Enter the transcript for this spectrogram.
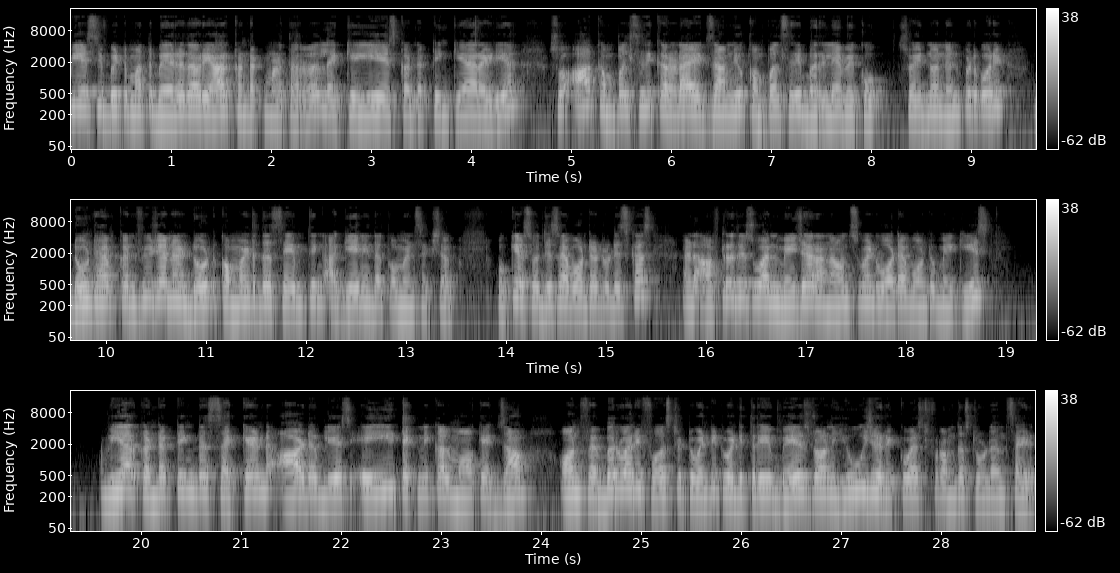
ಪಿ ಎಸ್ ಸಿ ಬಿಟ್ಟು ಮತ್ತೆ ಬೇರೆದವ್ರು ಯಾರು ಕಂಡಕ್ಟ್ ಮಾಡ್ತಾರಲ್ಲ ಲೈಕ್ ಕೆ ಇ ಎಸ್ ಕಂಡಕ್ಟಿಂಗ್ ಕೆ ಆರ್ ಐ ಡಿ ಎಲ್ ಸೊ ಆ ಕಂಪಲ್ಸರಿ ಕನ್ನಡ ಎಕ್ಸಾಮ್ ನೀವು ಕಂಪಲ್ಸರಿ ಬರೀಲೇಬೇಕು ಸೊ ಇದನ್ನ ನೆನ್ಪಿಟ್ಕೋರಿ ಡೋಂಟ್ ಹ್ಯಾವ್ ಕನ್ಫ್ಯೂಷನ್ ಆ್ಯಂಡ್ ಡೋಂಟ್ ಕಮೆಂಟ್ ದ ಸೇಮ್ ಥಿಂಗ್ ಅಗೇನ್ ಇನ್ ದ ಕಮೆಂಟ್ ಸೆಕ್ಷನ್ okay so this i wanted to discuss and after this one major announcement what i want to make is we are conducting the second rws ae technical mock exam on february 1st 2023 based on huge request from the student side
